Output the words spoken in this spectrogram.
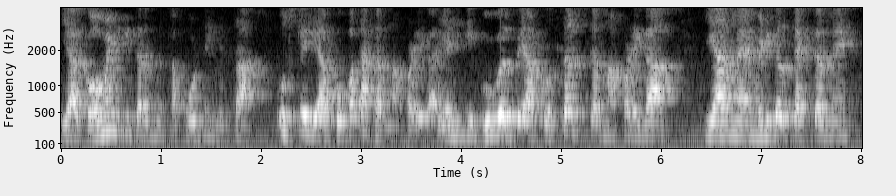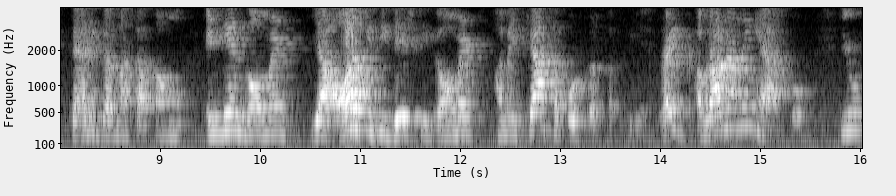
या गवर्नमेंट की तरफ़ से सपोर्ट नहीं मिलता, उसके लिए आपको पता करना पड़ेगा। यानी कि गूगल पे आपको सर्च करना पड़ेगा, कि यार मैं मेडिकल सेक्टर में तैयारी करना चाहता हूँ इंडियन गवर्नमेंट या और किसी देश की गवर्नमेंट हमें क्या सपोर्ट कर सकती है राइट घबराना नहीं है आपको। You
